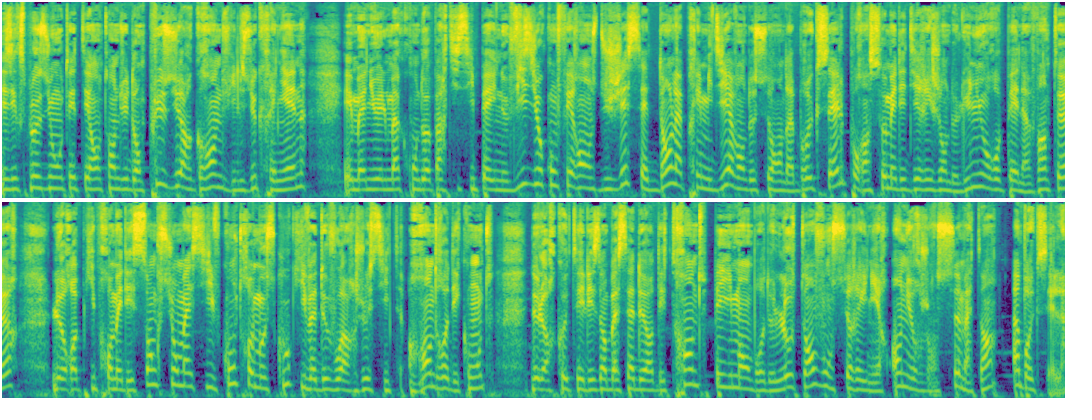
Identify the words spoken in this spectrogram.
Des explosions ont été entendues dans plusieurs grandes villes ukrainiennes. Emmanuel Macron doit participer à une visioconférence du G7 dans l'après-midi avant de se rendre à Bruxelles Bruxelles pour un sommet des dirigeants de l'Union européenne à 20h. L'Europe qui promet des sanctions massives contre Moscou qui va devoir, je cite, rendre des comptes. De leur côté, les ambassadeurs des 30 pays membres de l'OTAN vont se réunir en urgence ce matin à Bruxelles.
